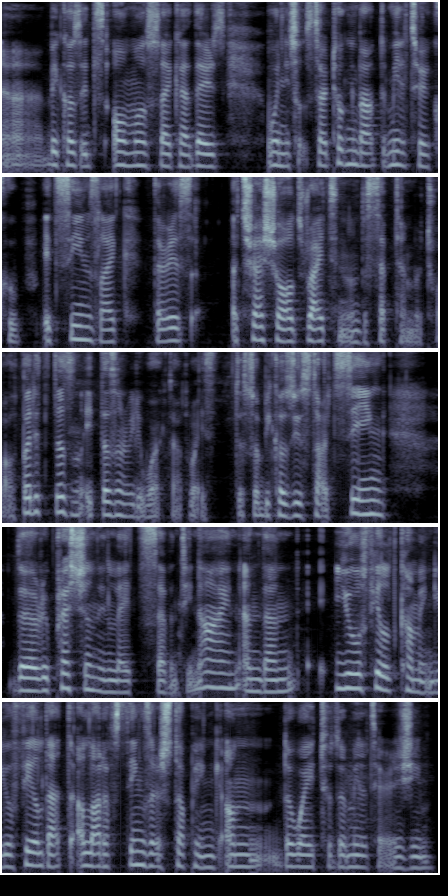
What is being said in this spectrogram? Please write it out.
Uh, because it's almost like a, there's when you start talking about the military coup, it seems like there is a threshold right on the September 12th, but it doesn't. It doesn't really work that way. So because you start seeing the repression in late 79 and then you'll feel it coming you feel that a lot of things are stopping on the way to the military regime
